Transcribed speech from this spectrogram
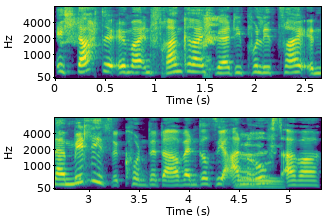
ich dachte immer, in Frankreich wäre die Polizei in 'ner Millisekunde da, wenn du sie anrufst, Ne. aber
